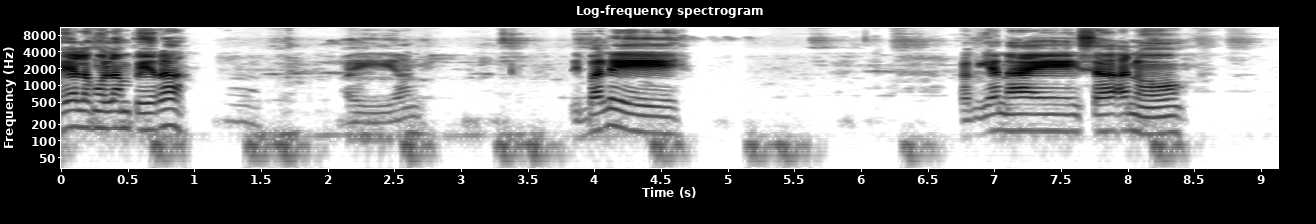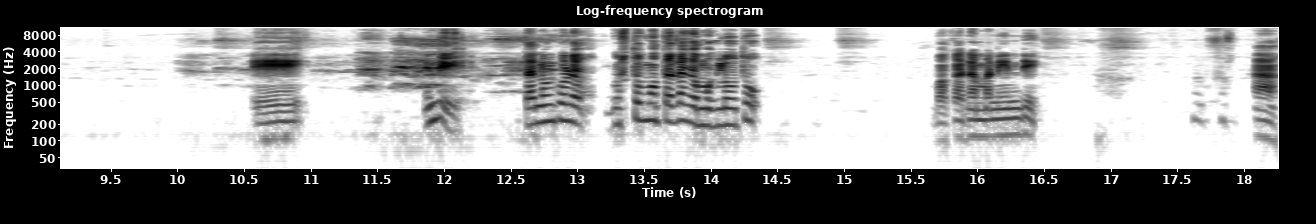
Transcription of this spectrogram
Kaya lang walang pera. Ayan. Di bale, pag yan ay sa ano, eh, hindi, tanong ko lang, gusto mo talaga magluto? Baka naman hindi. Ha?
